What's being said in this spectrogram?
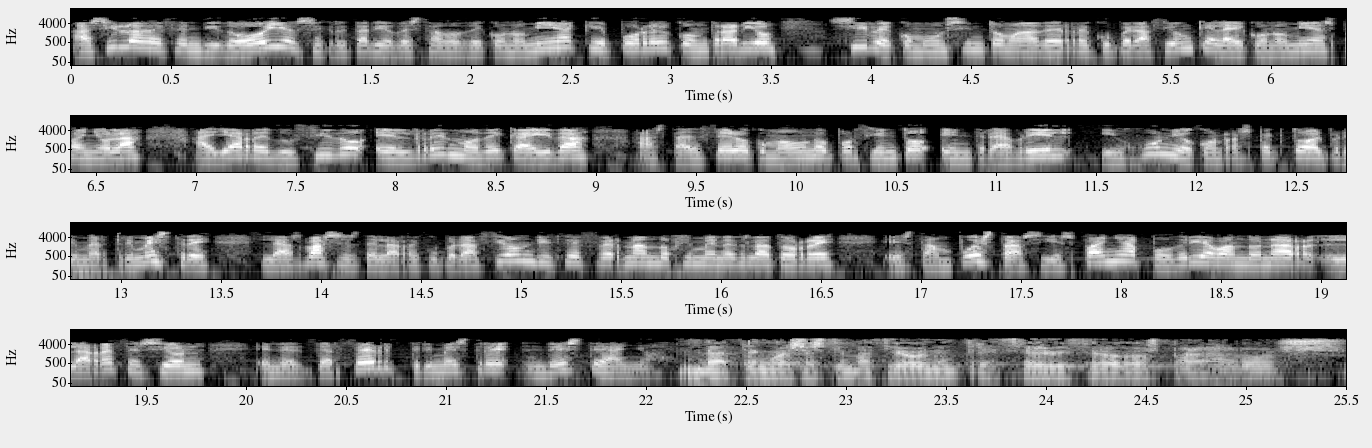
Así lo ha defendido hoy el secretario de Estado de Economía, que por el contrario sí ve como un síntoma de recuperación que la economía española haya reducido el ritmo de caída hasta el 0,1% entre abril y junio con respecto al primer trimestre. Las bases de la recuperación, dice Fernando Jiménez Latorre, están y España podría abandonar la recesión en el tercer trimestre de este año. Me atengo a esa estimación entre 0 y 0,2 para los,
